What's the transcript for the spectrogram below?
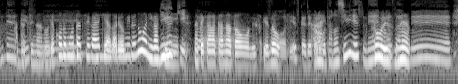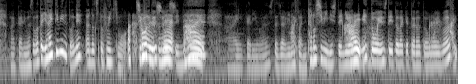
形なので、ね、子どもたちが焼き上がりを見るのは2学期になってからかなと思うんですけどそうですかじゃあこれも楽しみですね、はい、そうですねわ、ね、かりましたまた焼いてみるとねあのちょっと雰囲気も違うでしょうしね、ね、はいはいわかりました。じゃあ皆さんに楽しみにしてね、はい、登園していただけたらと思います。はい、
